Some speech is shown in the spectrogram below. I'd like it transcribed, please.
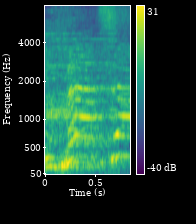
That's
